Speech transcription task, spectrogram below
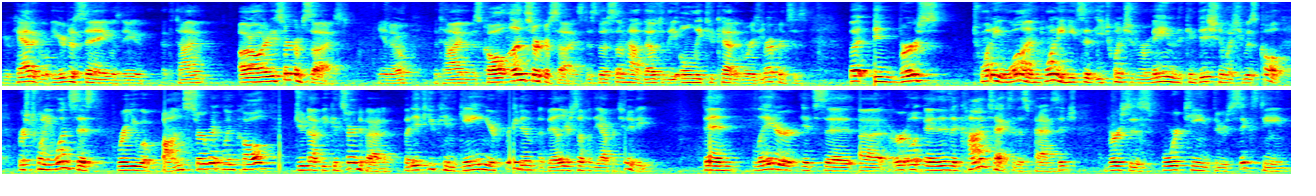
Your category, you're just saying at the time are already circumcised. You know, the time is called uncircumcised, as though somehow those are the only two categories he references. But in verse 21, 20, he says each one should remain in the condition in which he was called. Verse 21 says, Were you a bondservant when called? Do not be concerned about it. But if you can gain your freedom, avail yourself of the opportunity. Then later it says, uh, early, and in the context of this passage, verses 14 through 16,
